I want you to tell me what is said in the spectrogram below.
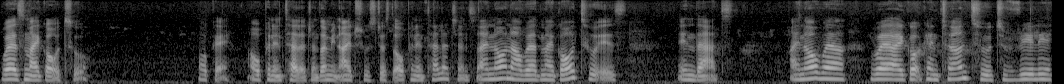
Where's my go-to? Okay, open intelligence. I mean, I choose just open intelligence. I know now where my go-to is in that. I know where, where I go, can turn to to really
